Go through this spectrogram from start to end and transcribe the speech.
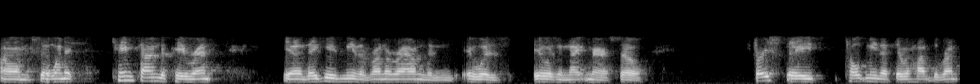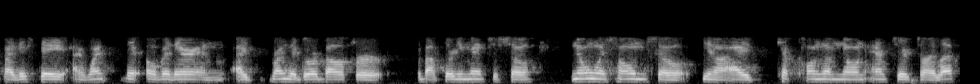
Um, so when it came time to pay rent, you know, they gave me the runaround and it was it was a nightmare. So first they told me that they would have the rent by this day. I went there, over there and I rang the doorbell for about 30 minutes or so. No one was home, so you know I kept calling them. No one answered, so I left.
